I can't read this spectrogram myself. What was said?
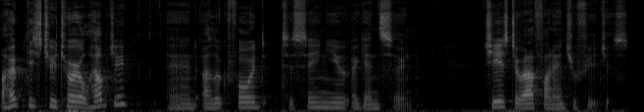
I hope this tutorial helped you, and I look forward to seeing you again soon. Cheers to our financial futures.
